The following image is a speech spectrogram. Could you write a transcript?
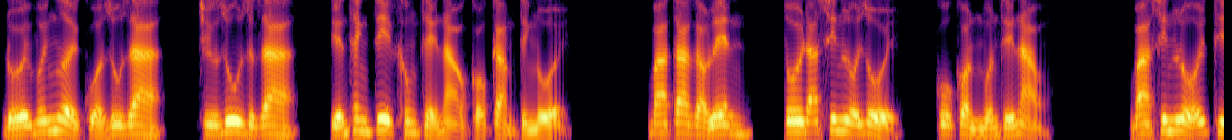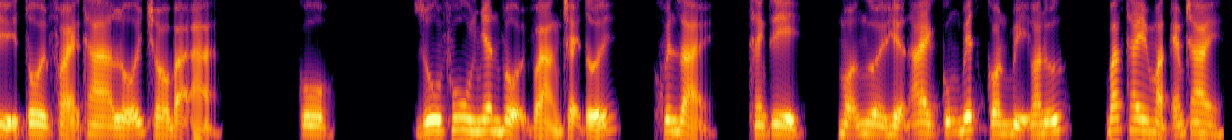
Đối với người của du gia, trừ du rực ra yến thanh ti không thể nào có cảm tình nổi. Ba ta gào lên, tôi đã xin lỗi rồi, cô còn muốn thế nào? Bà xin lỗi thì tôi phải tha lỗi cho bà à. Cô du phu nhân vội vàng chạy tới, khuyên giải, thanh ti, mọi người hiện ai cũng biết con bị hoa nữ, bác thay mặt em trai,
